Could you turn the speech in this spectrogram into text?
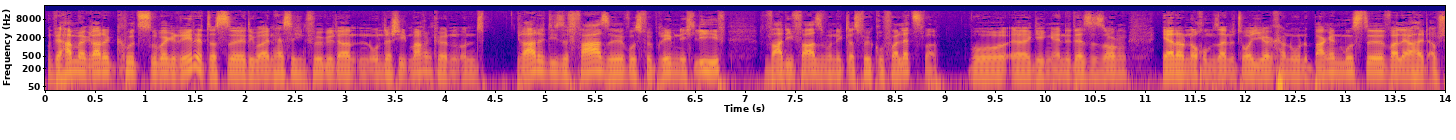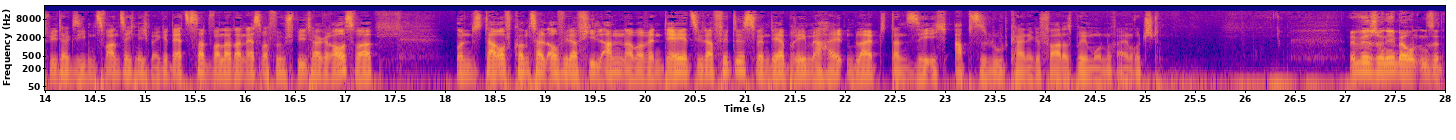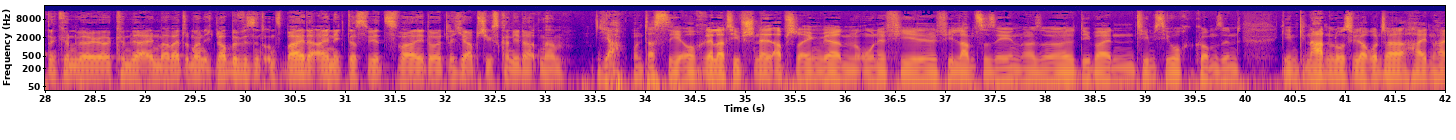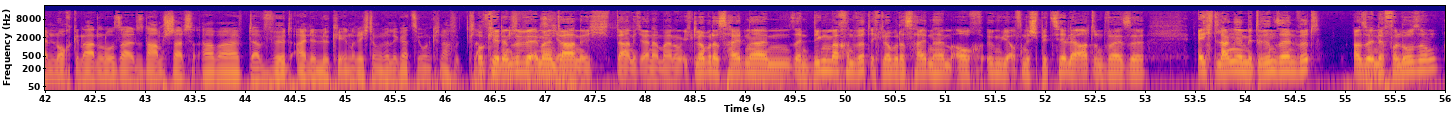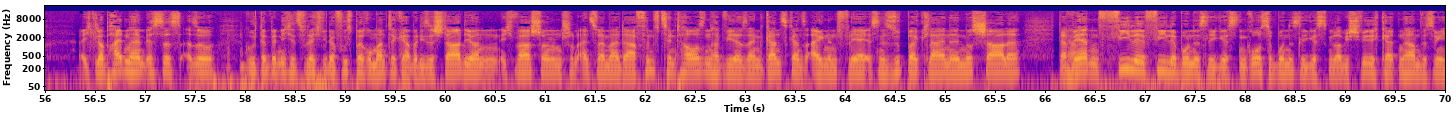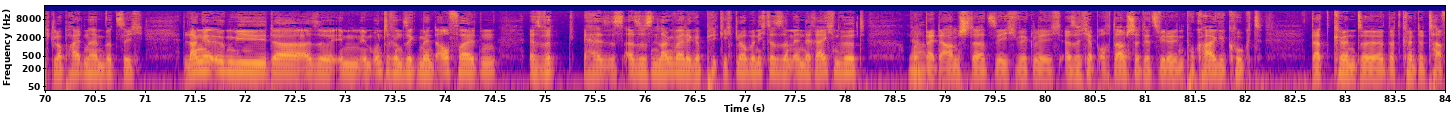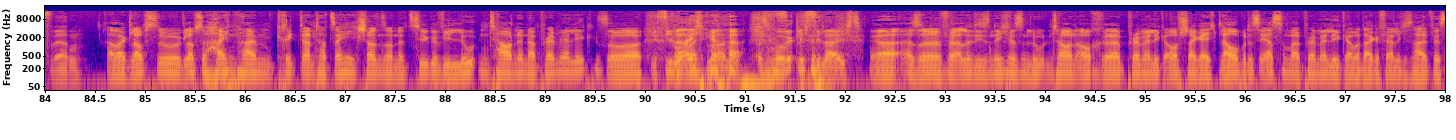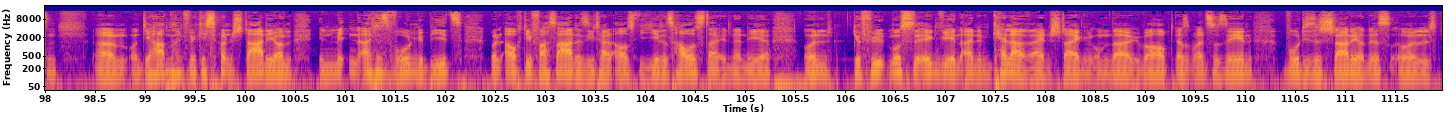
Und wir haben ja gerade kurz drüber geredet, dass äh, die beiden hässlichen Vögel da einen Unterschied machen können. Und gerade diese Phase, wo es für Bremen nicht lief, war die Phase, wo Niklas Füllkrug verletzt war. Wo äh, gegen Ende der Saison er dann noch um seine Torjägerkanone bangen musste, weil er halt ab Spieltag 27 nicht mehr genetzt hat, weil er dann erstmal fünf Spieltage raus war. Und darauf kommt es halt auch wieder viel an. Aber wenn der jetzt wieder fit ist, wenn der Bremen erhalten bleibt, dann sehe ich absolut keine Gefahr, dass Bremen unten reinrutscht. Wenn wir schon eh bei unten sind, dann können wir, können wir einmal weitermachen. Ich glaube, wir sind uns beide einig, dass wir zwei deutliche Abstiegskandidaten haben. Ja, und dass sie auch relativ schnell absteigen werden, ohne viel, viel Land zu sehen. Also die beiden Teams, die hochgekommen sind, gehen gnadenlos wieder runter. Heidenheim noch gnadenloser als Darmstadt, aber da wird eine Lücke in Richtung Relegation knapp. Okay, dann sind wir immerhin da nicht, da nicht einer Meinung. Ich glaube, dass Heidenheim sein Ding machen wird. Ich glaube, dass Heidenheim auch irgendwie auf eine spezielle Art und Weise echt lange mit drin sein wird. Also in der Verlosung. Ich glaube, Heidenheim ist das, also gut, da bin ich jetzt vielleicht wieder Fußballromantiker, aber dieses Stadion, ich war schon, schon ein, zwei Mal da, 15.000 hat wieder seinen ganz, ganz eigenen Flair, ist eine super kleine Nussschale. Da Ja. werden viele, viele Bundesligisten, große Bundesligisten, glaube ich, Schwierigkeiten haben. Deswegen, ich glaube, Heidenheim wird sich lange irgendwie da, also im, im unteren Segment aufhalten. Es wird, ja, es ist, also es ist ein langweiliger Pick. Ich glaube nicht, dass es am Ende reichen wird. Und Ja. bei Darmstadt sehe ich wirklich, also ich habe auch Darmstadt jetzt wieder den Pokal geguckt. Das könnte, das könnte tough werden. Aber glaubst du, glaubst du, Heidenheim kriegt dann tatsächlich schon so eine Züge wie Luton Town in der Premier League? So, Vielleicht, man- Mann. Also wirklich vielleicht. Ja, also für alle, die es nicht wissen, Luton Town auch äh, Premier League Aufsteiger. Ich glaube, das erste Mal Premier League, aber da gefährliches Halbwissen. Ähm, und die haben halt wirklich so ein Stadion inmitten eines Wohngebiets und auch die Fassade sieht halt aus wie jedes Haus da in der Nähe. Und gefühlt musst du irgendwie in einen Keller reinsteigen, um da überhaupt erstmal zu sehen, wo dieses Stadion ist. Und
